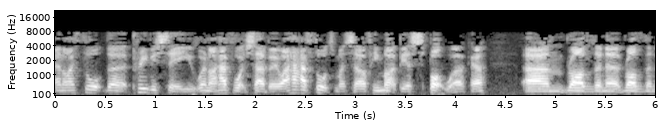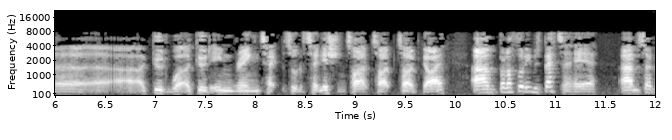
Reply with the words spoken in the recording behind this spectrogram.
and I thought that previously, when I have watched Sabu, I have thought to myself he might be a spot worker um, rather than a rather than a, a good a good in ring sort of technician type type type guy. Um, but I thought he was better here, um, so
